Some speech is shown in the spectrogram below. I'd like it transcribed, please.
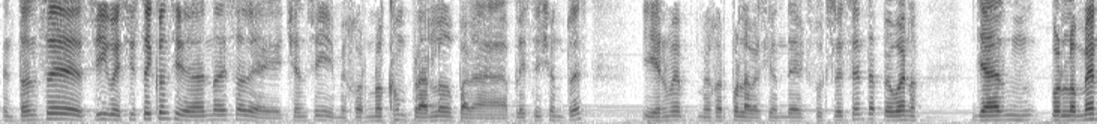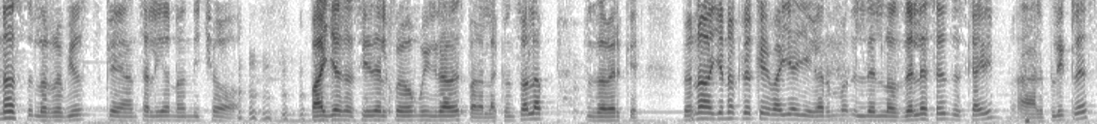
Entonces, sí, güey, sí estoy considerando eso de chance y mejor no comprarlo para PlayStation 3 y irme mejor por la versión de Xbox 360, pero bueno, ya mm, por lo menos los reviews que han salido no han dicho fallas así del juego muy graves para la consola, pues a ver qué. Pero no, yo no creo que vaya a llegar mo- el de los DLCs de Skyrim al Play 3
